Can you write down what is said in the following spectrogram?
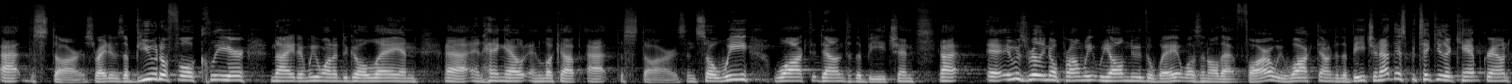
at the stars. Right? It was a beautiful, clear night, and we wanted to go lay and uh, and hang out and look up at the stars. And so we walked down to the beach and it was really no problem. We, we all knew the way, it wasn't all that far. We walked down to the beach. And at this particular campground,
